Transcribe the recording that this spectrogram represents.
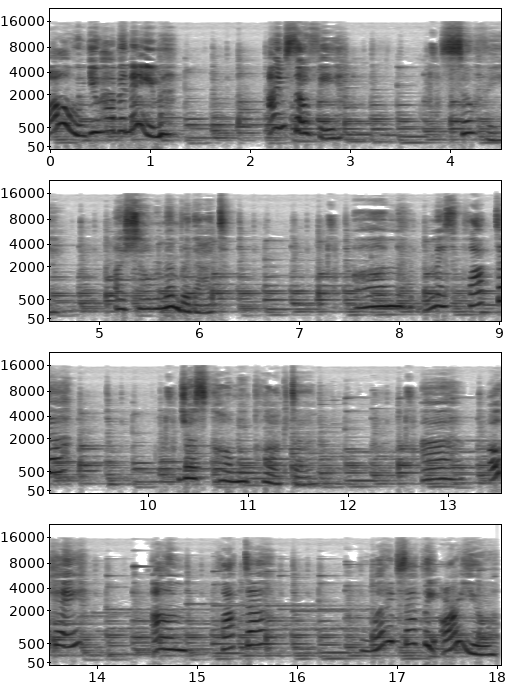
Oh, you have a name. I'm Sophie. Sophie. I shall remember that. Um, Miss Plakta? Just call me Plakta. Okay. Um, Plakta? What exactly are you?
